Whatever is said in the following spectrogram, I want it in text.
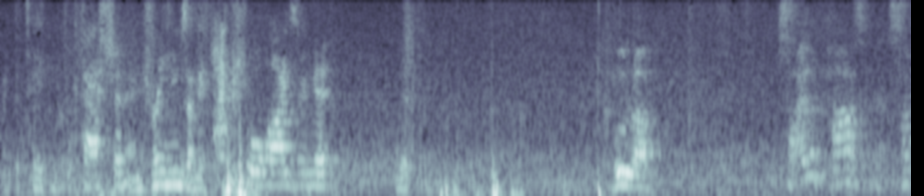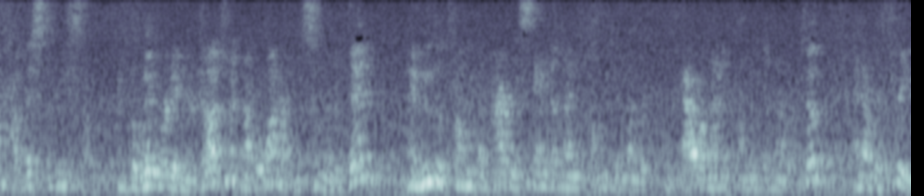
Like the taking of passion and dreams and the actualizing it with So I would posit that somehow this threesome be delivered in your judgment, number one, I'm assuming within, and me to tell me them how we stand up many the number empower many the number two. And number three,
